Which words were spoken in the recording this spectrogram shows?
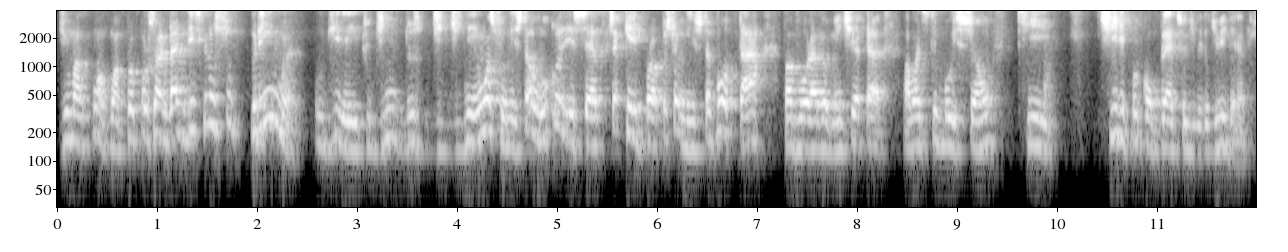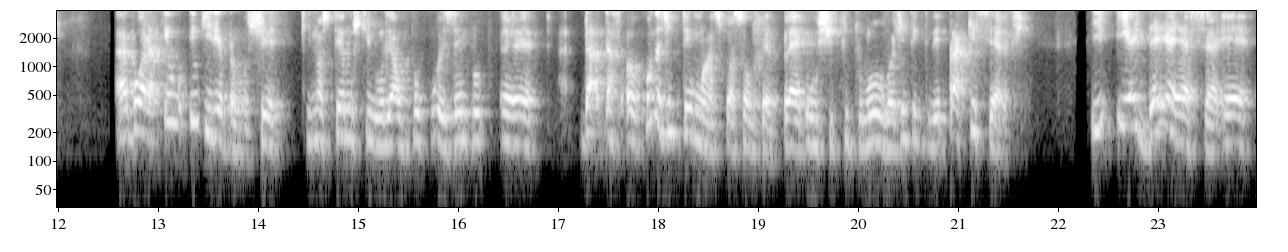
de uma, uma, uma proporcionalidade desde que não suprima o direito de, de, de, nenhum acionista ao lucro, exceto se aquele próprio acionista votar favoravelmente a, a uma distribuição que tire por completo seu direito de dividendos. Agora, eu, eu diria para você que nós temos que olhar um pouco o exemplo. É, da, da, quando a gente tem uma situação perplexa, um instituto novo, a gente tem que entender para que serve. E, e, a ideia é essa: é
